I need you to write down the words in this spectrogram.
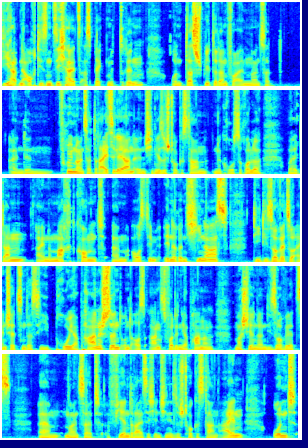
die hatten ja auch diesen Sicherheitsaspekt mit drin. Und das spielte dann vor allem 19, in den frühen 1930er Jahren in Chinesisch-Turkestan eine große Rolle, weil dann eine Macht kommt ähm, aus dem Inneren Chinas, die die Sowjets so einschätzen, dass sie pro-japanisch sind und aus Angst vor den Japanern marschieren dann die Sowjets ähm, 1934 in Chinesisch-Turkestan ein und,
